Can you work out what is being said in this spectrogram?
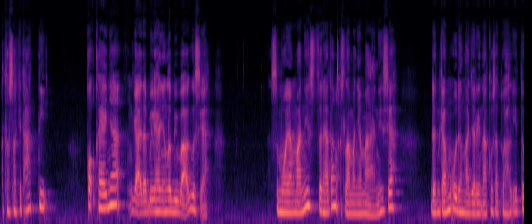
atau sakit hati. Kok kayaknya nggak ada pilihan yang lebih bagus ya? Semua yang manis ternyata nggak selamanya manis ya. Dan kamu udah ngajarin aku satu hal itu.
